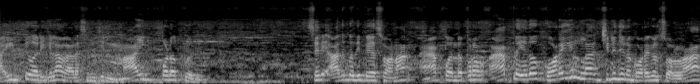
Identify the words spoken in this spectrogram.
நைட்டு வரைக்கும்லாம் வேலை செஞ்சு நாய் பொழப்புது சரி அதை பற்றி பேசுவானா? ஆப் வந்தப்புறம் ஆப்பில் ஏதோ குறைகள்லாம் சின்ன சின்ன குறைகள் சொல்லலாம்.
